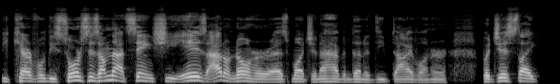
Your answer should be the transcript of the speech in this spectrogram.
be careful these sources. I'm not saying she is. I don't know her as much and I haven't done a deep dive on her, but just like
